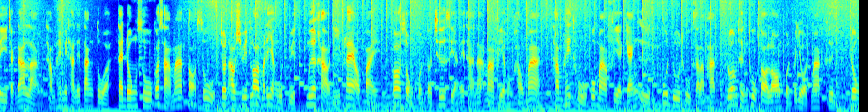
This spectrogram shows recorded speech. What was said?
ตีจากด้านหลังทำให้ไม่ทันได้ตั้งตัว แต่ดงซูก็สามารถต่อสู้ จนเอาชีวิตรอดมาได้อย่างหวุดหวิด เมื่อข่าวนี้แพร่ออกไป ก็ส่งผลต่อชื่อเสียงในฐานะมาเฟียของเขามากทำให้ถูกผู้มาเฟียแก๊งอื่น พูดดูถูกสารพัดรวมถึงถูกต่อรองผลประโยชน์มากขึ้น ดง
